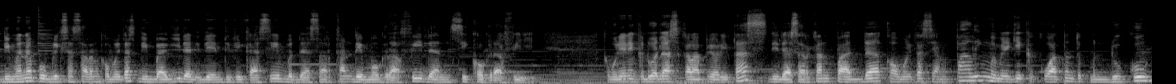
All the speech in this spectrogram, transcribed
di mana publik sasaran komunitas dibagi dan identifikasi berdasarkan demografi dan psikografi. Kemudian yang kedua adalah skala prioritas didasarkan pada komunitas yang paling memiliki kekuatan untuk mendukung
